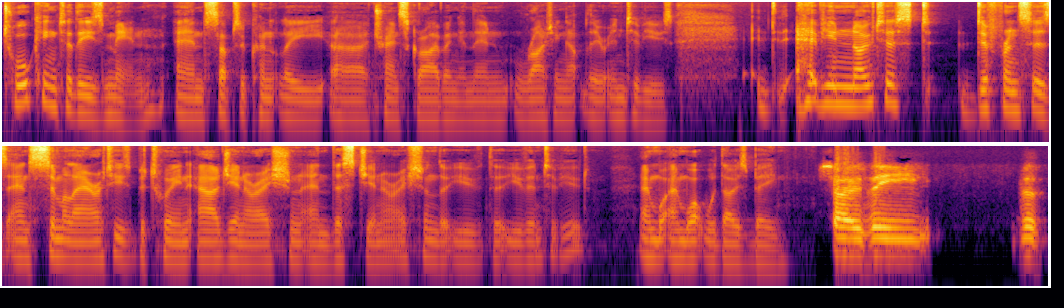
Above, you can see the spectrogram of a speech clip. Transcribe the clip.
talking to these men and subsequently uh, transcribing and then writing up their interviews, have you noticed differences and similarities between our generation and this generation that you've that you've interviewed, and and what would those be? So the the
